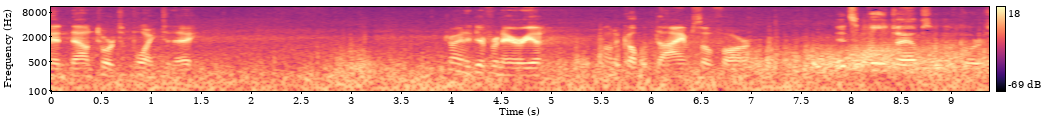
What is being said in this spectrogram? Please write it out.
Heading down towards a point today. Trying a different area. Found a couple dimes so far. Did some pull tabs, of course.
